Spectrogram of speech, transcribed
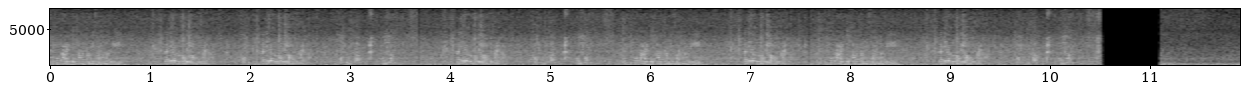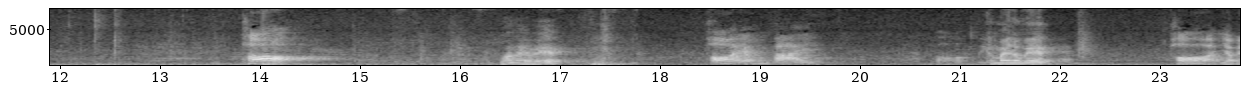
ผู้ตายที่ทำงานสถานีแพ่อ ว่าไงเวฟ พ่ออย่าเพิ่งไป ทำไมเราเวฟ พ่ออย่าไป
